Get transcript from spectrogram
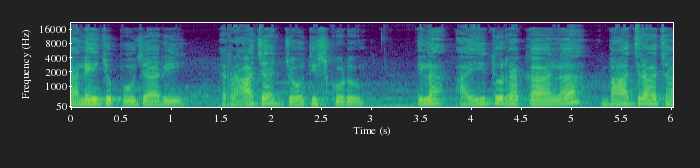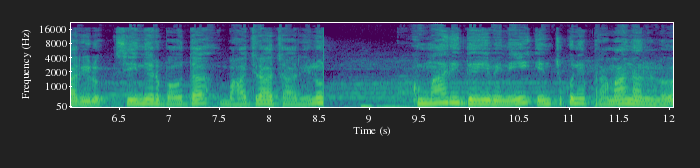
తలేజు పూజారి రాజా జ్యోతిష్కుడు ఇలా ఐదు రకాల బాజ్రాచార్యులు సీనియర్ బౌద్ధ బాజ్రాచార్యులు కుమారి దేవిని ఎంచుకునే ప్రమాణాలలో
